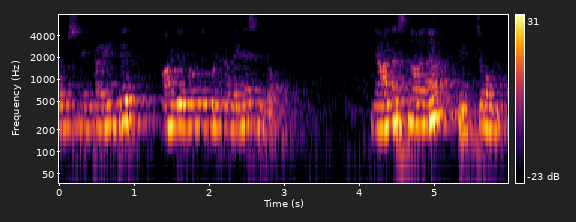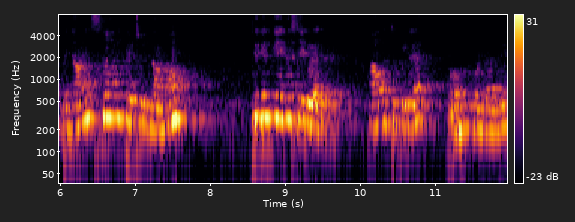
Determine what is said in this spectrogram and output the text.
மனுஷனை கலைந்து ஆண்டவரோடு கூட நம்ம என்ன செஞ்சோம்? ஞானஸ்நானம் பெற்றோம். இப்ப ஞானஸ்நானம் பெற்றோம்னா திரும்பி என்ன செய்யக்கூடாது? பாவத்துக்குள்ள போகக்கூடாது.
